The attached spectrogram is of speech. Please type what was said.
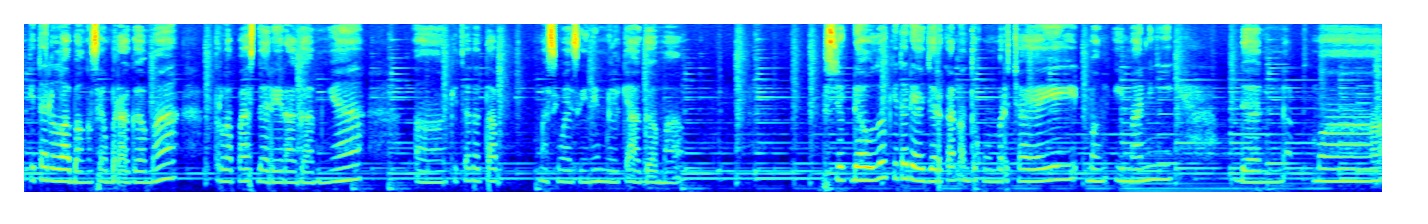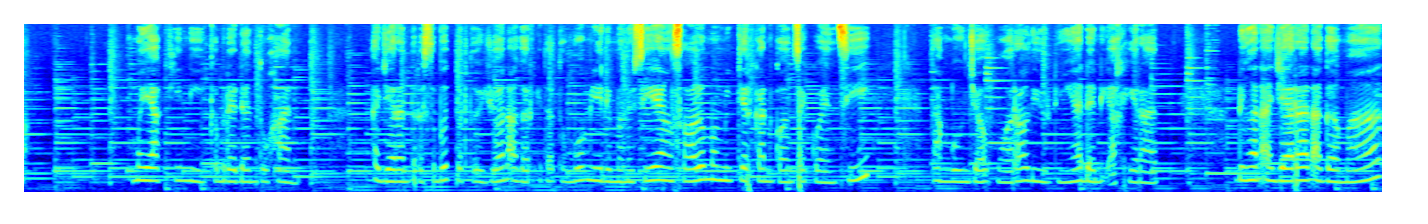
Kita adalah bangsa yang beragama, terlepas dari ragamnya, uh, kita tetap masing-masing ini memiliki agama. Sejak dahulu kita diajarkan untuk mempercayai, mengimani, dan me meyakini keberadaan Tuhan Ajaran tersebut bertujuan agar kita tumbuh menjadi manusia yang selalu memikirkan konsekuensi, tanggung jawab moral di dunia dan di akhirat. Dengan ajaran agama,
